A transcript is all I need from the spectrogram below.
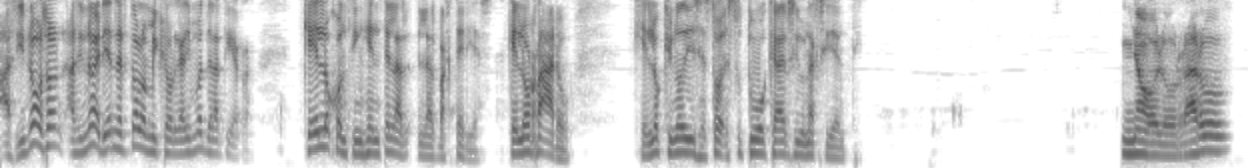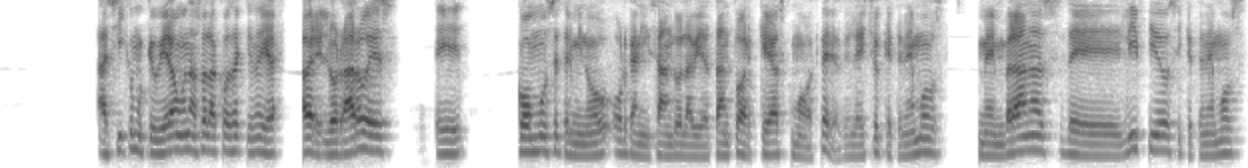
así no son, así no deberían ser todos los microorganismos de la Tierra. ¿Qué es lo contingente en las, bacterias? ¿Qué es lo raro? ¿Qué es lo que uno dice? Esto, esto tuvo que haber sido un accidente. No, lo raro, así como que hubiera una sola cosa que uno dijera. A ver, lo raro es eh, cómo se terminó organizando la vida, tanto arqueas como bacterias. El hecho de que tenemos membranas de lípidos y que tenemos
